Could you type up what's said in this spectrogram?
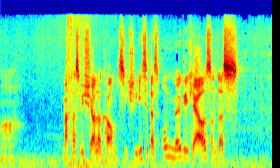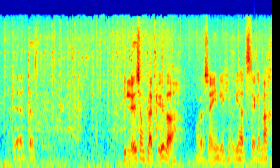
Oh. Macht was wie Sherlock Holmes. Ich schließe das Unmögliche aus und das, der, das die Lösung bleibt über. Oder so ähnlich. Wie hat es der gemacht?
